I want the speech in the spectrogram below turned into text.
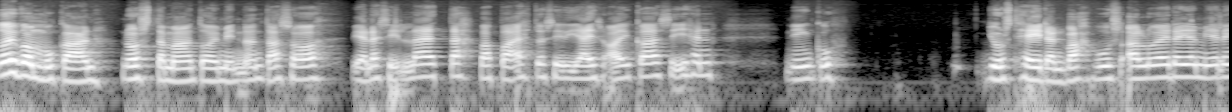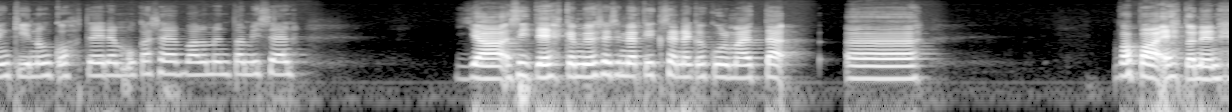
toivon mukaan nostamaan toiminnan tasoa vielä sillä, että vapaaehtoisilla jäisi aikaa siihen niin kuin just heidän vahvuusalueiden ja mielenkiinnon kohteiden mukaiseen valmentamiseen. Ja sitten ehkä myös esimerkiksi se näkökulma, että öö, vapaaehtoinen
